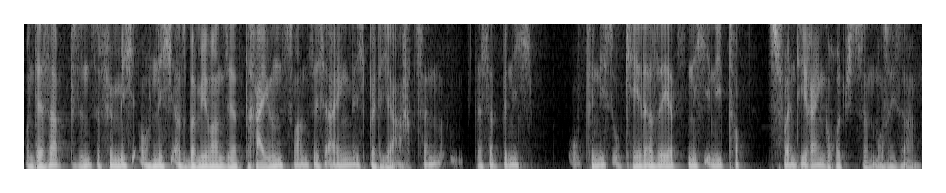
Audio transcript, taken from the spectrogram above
Und deshalb sind sie für mich auch nicht, also bei mir waren sie ja 23 eigentlich, bei dir ja 18. Deshalb bin ich, finde ich es okay, dass sie jetzt nicht in die Top 20 reingerutscht sind, muss ich sagen.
